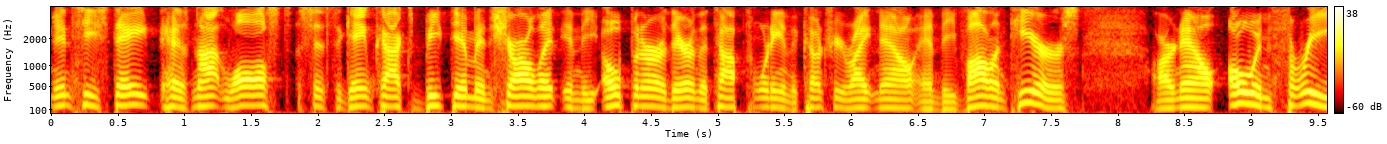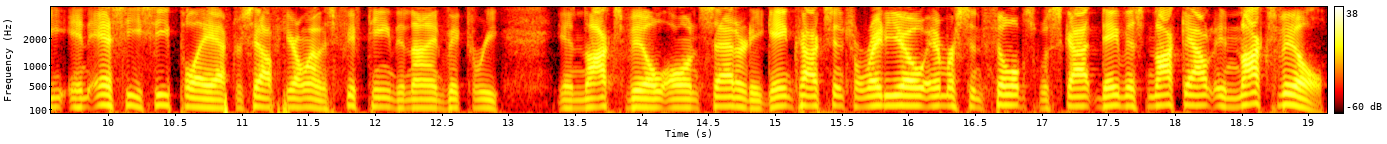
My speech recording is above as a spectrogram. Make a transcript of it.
NC State has not lost since the Gamecocks beat them in Charlotte in the opener. They're in the top 20 in the country right now, and the Volunteers are now 0 3 in SEC play after South Carolina's 15 9 victory in Knoxville on Saturday. Gamecock Central Radio, Emerson Phillips with Scott Davis. Knockout in Knoxville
